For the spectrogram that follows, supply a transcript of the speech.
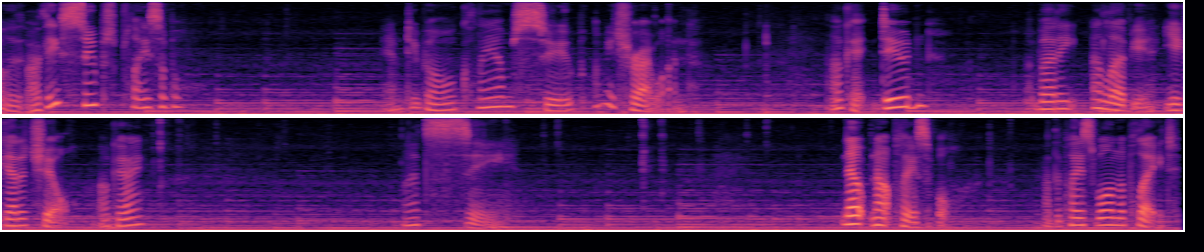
Oh, are these soups placeable? Empty bowl, clam soup. Let me try one. Okay, dude. buddy, I love you. You gotta chill, okay? Let's see. Nope, not placeable. Are they placeable on the plate?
